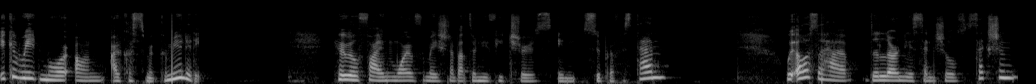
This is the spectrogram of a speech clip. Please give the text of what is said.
you can read more on our customer community. Here you'll find more information about the new features in SuperOffice 10. We also have the Learn Essentials section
